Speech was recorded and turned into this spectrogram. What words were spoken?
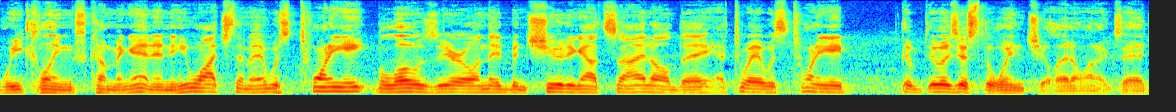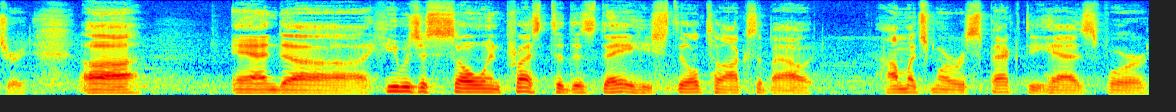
weaklings coming in, and he watched them. And it was 28 below zero, and they'd been shooting outside all day. It was 28. It was just the wind chill. I don't want to exaggerate. Uh, and uh, he was just so impressed to this day. He still talks about how much more respect he has for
